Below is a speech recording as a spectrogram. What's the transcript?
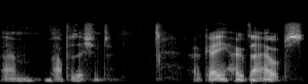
um, are positioned. Okay, hope that helps.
